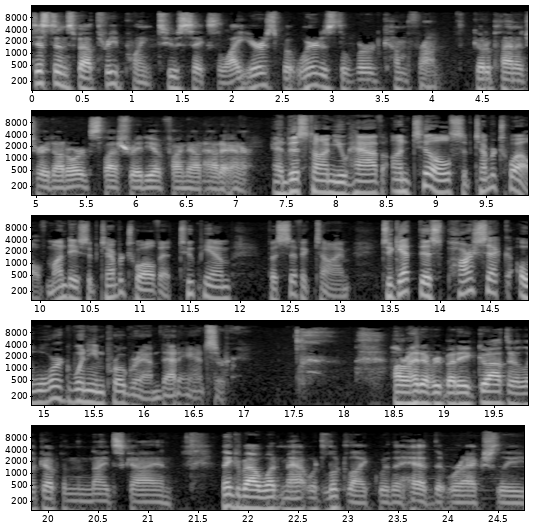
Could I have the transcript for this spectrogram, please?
distance about 3.26 light years, but where does the word come from? Go to planetary.org slash radio, find out how to enter. And this time you have until September 12, Monday, September 12 at 2 p.m. Pacific time, to get this Parsec award winning program, that answer. All right, everybody, go out there, look up in the night sky, and think about what Matt would look like with a head that were actually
